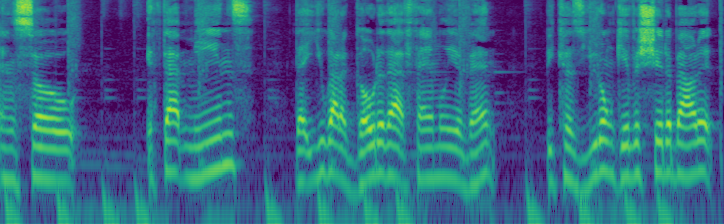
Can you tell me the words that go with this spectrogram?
And so, if that means that you got to go to that family event because you don't give a shit about it,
